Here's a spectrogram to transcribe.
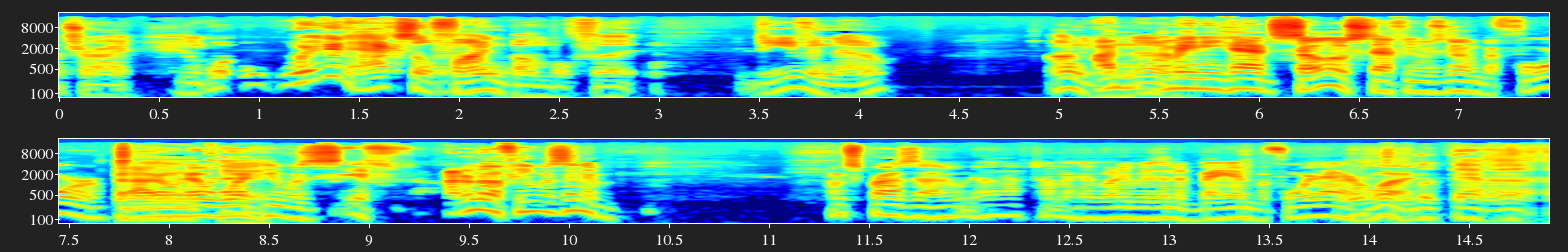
that's right. Where did Axl find Bumblefoot? Do you even know? I don't even I, know. I mean, he had solo stuff he was doing before, but I don't know what he was, if, I don't know if he was in a, I'm surprised I don't know off the top of my head what he was in a band before that or what. Look that up.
